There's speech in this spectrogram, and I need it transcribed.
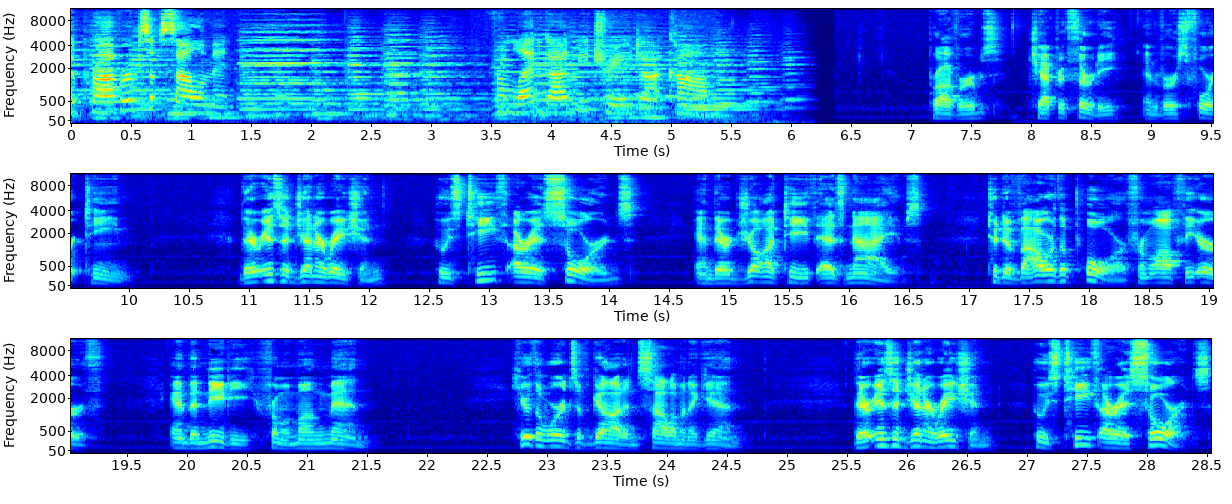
The Proverbs of Solomon from LetGodBetrue.com. Proverbs chapter 30 and verse 14. There is a generation whose teeth are as swords, and their jaw teeth as knives, to devour the poor from off the earth, and the needy from among men. Hear the words of God in Solomon again. There is a generation whose teeth are as swords,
